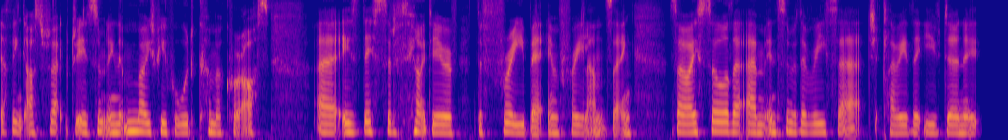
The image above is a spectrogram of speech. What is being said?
I think, I suspect is something that most people would come across. Uh, is this sort of the idea of the free bit in freelancing? So I saw that um, in some of the research, Chloe, that you've done, it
